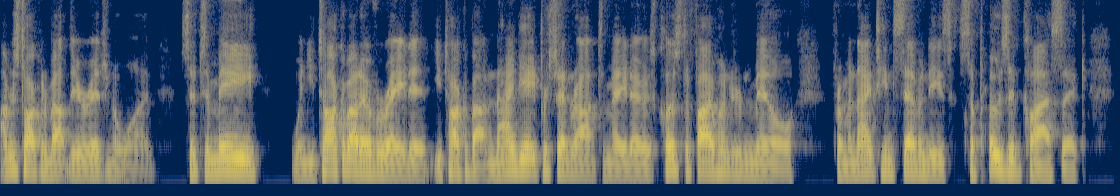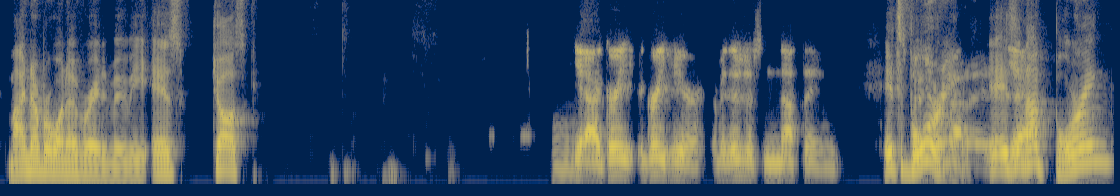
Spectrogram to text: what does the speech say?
I'm just talking about the original one. So to me, when you talk about overrated, you talk about 98% Rotten Tomatoes, close to 500 mil from a 1970s supposed classic. My number one overrated movie is Jaws. Hmm. Yeah, I agree. Agree here. I mean, there's just nothing. It's boring. about it. Is it not boring?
